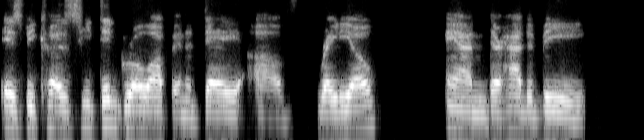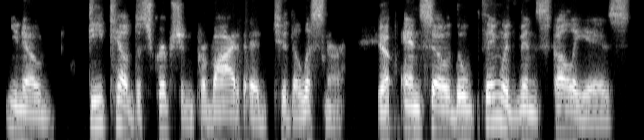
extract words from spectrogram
is because he did grow up in a day of radio and there had to be, you know, detailed description provided to the listener. Yep. And so the thing with Vin Scully is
